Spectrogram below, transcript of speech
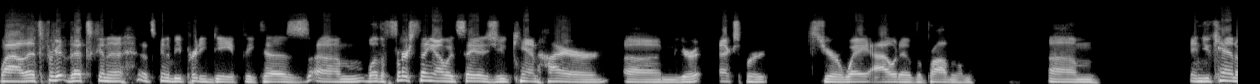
Wow, that's pretty. That's gonna that's gonna be pretty deep because, um, well, the first thing I would say is you can't hire um, your experts your way out of a problem, um, and you can't.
